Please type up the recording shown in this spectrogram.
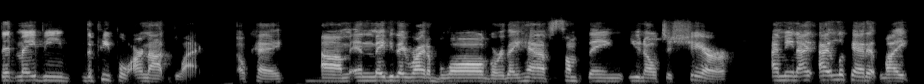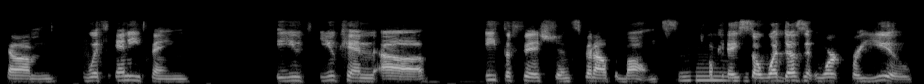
that maybe the people are not black okay? Um, and maybe they write a blog or they have something you know to share. I mean i, I look at it like um, with anything you you can uh, eat the fish and spit out the bones mm-hmm. okay so what doesn't work for you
